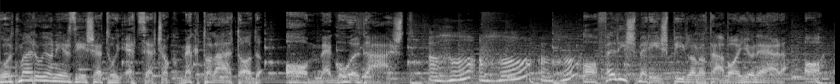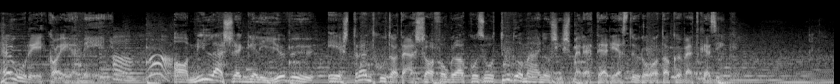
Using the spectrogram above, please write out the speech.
Volt már olyan érzésed, hogy egyszer csak megtaláltad a megoldást? Aha, aha, aha. A felismerés pillanatában jön el a heuréka élmény. Aha. A millás reggeli jövő és trendkutatással foglalkozó tudományos ismeretterjesztő rovata következik.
